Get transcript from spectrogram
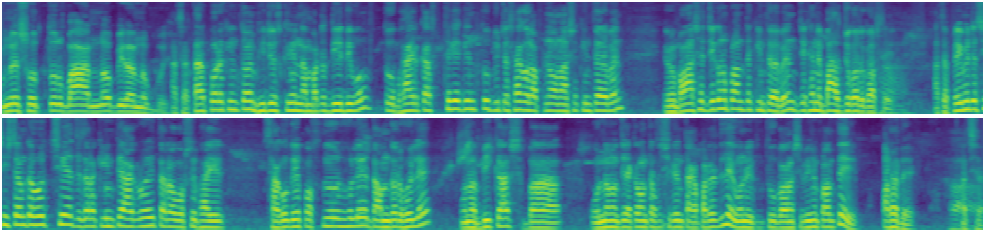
উনসত্তর বাহান্ন বিরানব্বই। আচ্ছা তারপরে কিন্তু আমি ভিডিও স্ক্রিনের নাম্বারটা দিয়ে দিব। তো ভাইয়ের কাছ থেকে কিন্তু দুইটা ছাগল আপনি অনায়াসে কিনতে পারবেন এবং বাংলাদেশের যে কোনো প্রান্তে কিনতে পারবেন যেখানে বাস যোগাযোগ আছে। আচ্ছা পেমেন্টের সিস্টেমটা হচ্ছে যে যারা কিনতে আগ্রহী তারা অবশ্যই ভাইয়ের ছাগল দিয়ে পছন্দ হলে দাম দর হলে ওনার বিকাশ বা অন্যান্য যে অ্যাকাউন্ট আছে সেখানে টাকা পাঠিয়ে দিলে উনি কিন্তু বাংলাদেশের বিভিন্ন প্রান্তে পাঠা দেয়। হ্যাঁ। আচ্ছা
